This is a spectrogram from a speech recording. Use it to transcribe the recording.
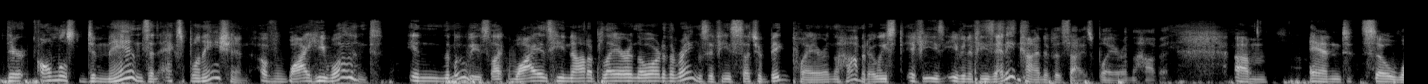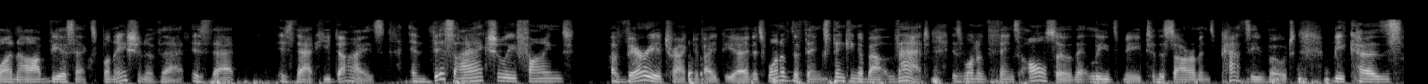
there almost demands an explanation of why he wasn't in the movies. Like, why is he not a player in the Lord of the Rings if he's such a big player in the Hobbit? At least if he's even if he's any kind of a size player in the Hobbit. Um, and so, one obvious explanation of that is that is that he dies. And this I actually find a very attractive idea, and it's one of the things. Thinking about that is one of the things also that leads me to the Saruman's Patsy vote because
